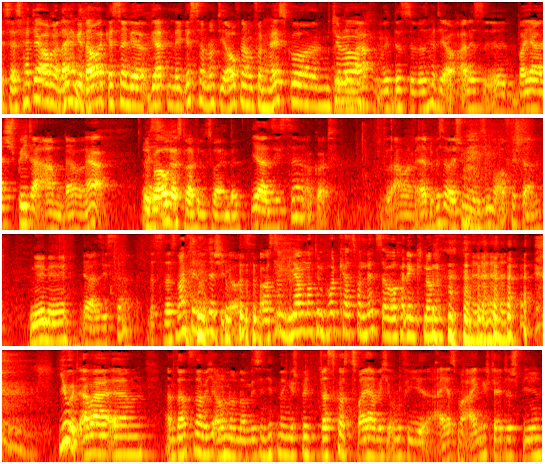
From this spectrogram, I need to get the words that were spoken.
Es, es hat ja auch lange gedauert. Gestern, wir, wir hatten ja gestern noch die Aufnahme von Highscore und Genau. danach, das, das hat ja auch alles, äh, war ja später Abend. Aber, ja, Ich war auch erst dreiviertel zwei im Bett. ja siehst du? Oh Gott. Du armer ja, Du bist aber schon gegen 7 Uhr aufgestanden. Nee, nee. Ja, siehst du? Das, das macht den Unterschied aus. außerdem, wir haben noch den Podcast von letzter Woche, den Knochen. Gut, aber ähm, ansonsten habe ich auch nur noch ein bisschen Hitman gespielt. Just Cause 2 habe ich irgendwie erstmal eingestellt, das Spielen,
